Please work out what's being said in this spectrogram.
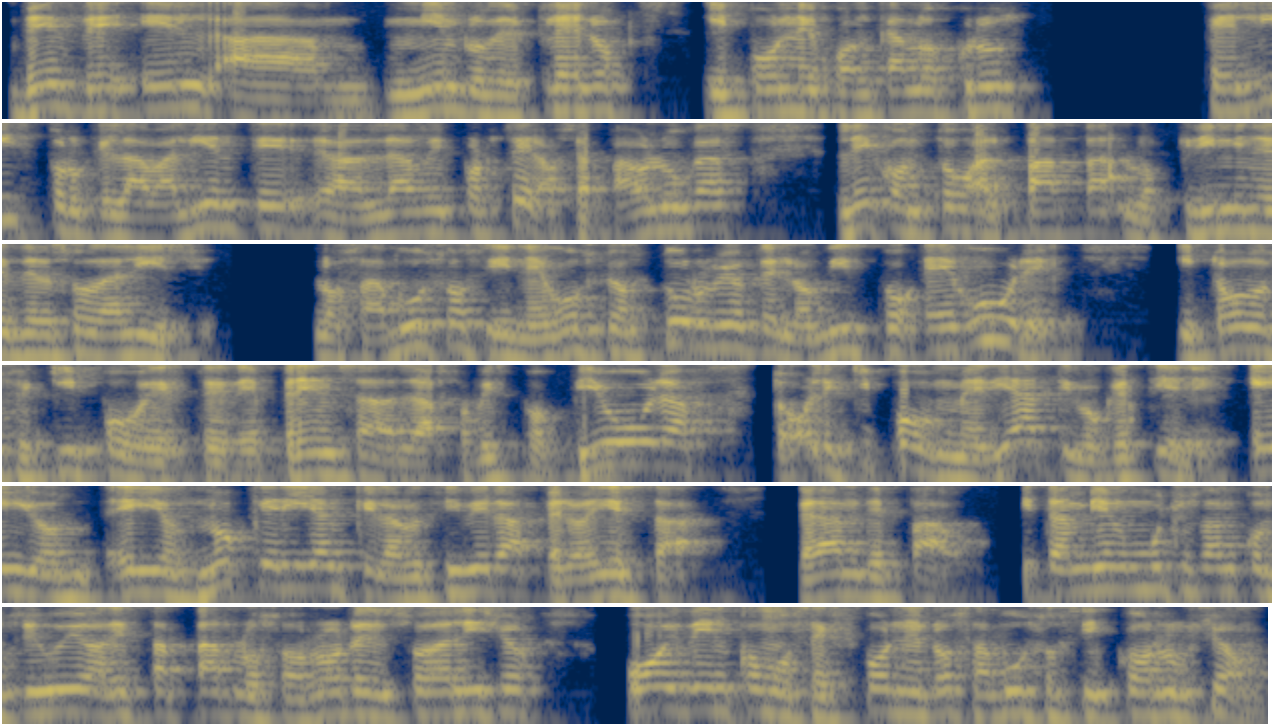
desde el uh, miembro del clero y pone Juan Carlos Cruz feliz porque la valiente Larry Portera, o sea, Pablo Lugas, le contó al Papa los crímenes del sodalicio, los abusos y negocios turbios del obispo Egure y todo su equipo este, de prensa del arzobispo Piura, todo el equipo mediático que tienen. Ellos, ellos no querían que la recibiera, pero ahí está, grande Pau. Y también muchos han contribuido a destapar los horrores del sodalicio. Hoy ven cómo se exponen los abusos y corrupción.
